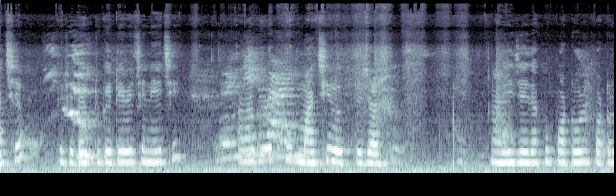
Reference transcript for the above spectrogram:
আছে, তো সেটা একটু কেটে বেছে নিয়েছি। আমার ঘরে খুব মাছির অত্যাচার। আর এই যে দেখো পটল পটল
